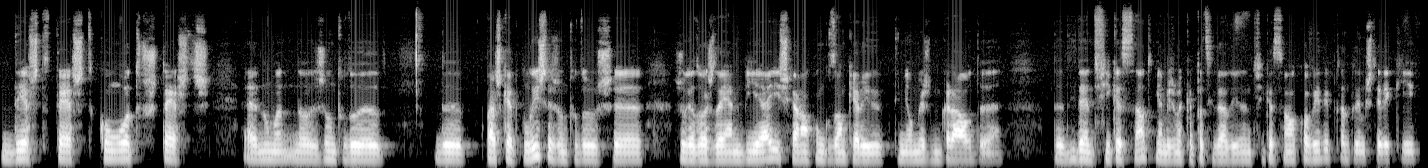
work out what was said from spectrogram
deste teste com outros testes numa, no, junto de de basquetebolistas junto dos uh, jogadores da NBA e chegaram à conclusão que, era, que tinha o mesmo grau de, de, de, identificação, tinha a mesma capacidade de identificação ao Covid e, portanto, podemos ter aqui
